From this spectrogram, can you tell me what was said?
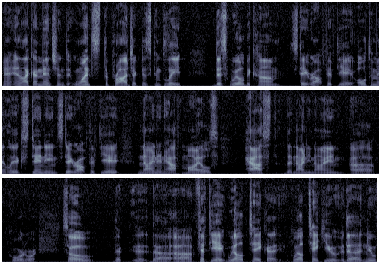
And, and like I mentioned, once the project is complete, this will become State Route 58, ultimately extending State Route 58 nine and a half miles past the 99 uh, corridor. So the the, the uh, 58 will take a will take you the new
